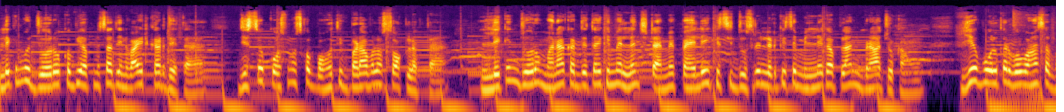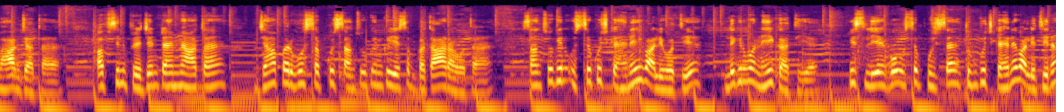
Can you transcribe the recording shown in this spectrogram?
लेकिन वो जोरो को भी अपने साथ इनवाइट कर देता है, जिससे कॉस्मोस को बहुत ही बड़ा वाला शौक लगता है। लेकिन जोरो मना कर देता है कि मैं लंच टाइम में पहले ही किसी दूसरे लड़की से मिलने का प्लान बना चुका हूँ। ये बोलकर वो वहाँ से भाग जाता है। अब सीन प्रेजेंट टाइम में आता है, जहाँ पर वो सब कुछ सांसुकिन को ये सब बता रहा होता है। सांसुकिन उससे कुछ कहने ही वाली होती है, लेकिन वो नहीं कहती है। इसलिए वो उससे पूछता है, तुम कुछ कहने वाली थी ना?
